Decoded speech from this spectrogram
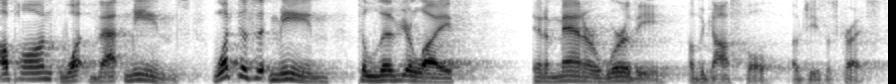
upon what that means. What does it mean to live your life in a manner worthy of the gospel of Jesus Christ?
